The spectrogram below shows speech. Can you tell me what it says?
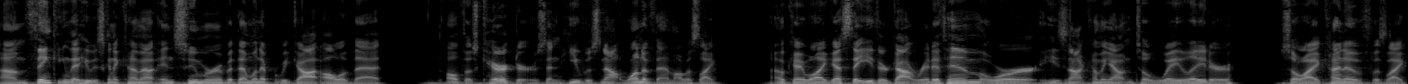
um, thinking that he was going to come out in Sumeru. But then whenever we got all of that, all of those characters, and he was not one of them, I was like, okay, well, I guess they either got rid of him or he's not coming out until way later. So I kind of was like,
